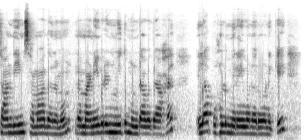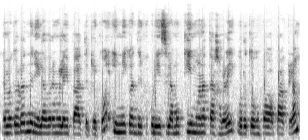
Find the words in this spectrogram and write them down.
சாந்தியும் சமாதானமும் நம் அனைவரின் மீதும் உண்டாவதாக எல்லா புகழும் இறைவனருவனுக்கே நம்ம தொடர்ந்து நிலவரங்களை பார்த்துட்டு இருக்கோம். இன்னைக்கு வந்திருக்கக்கூடிய சில முக்கியமான தகவலை ஒரு தொகுப்பாக பார்க்கலாம்.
